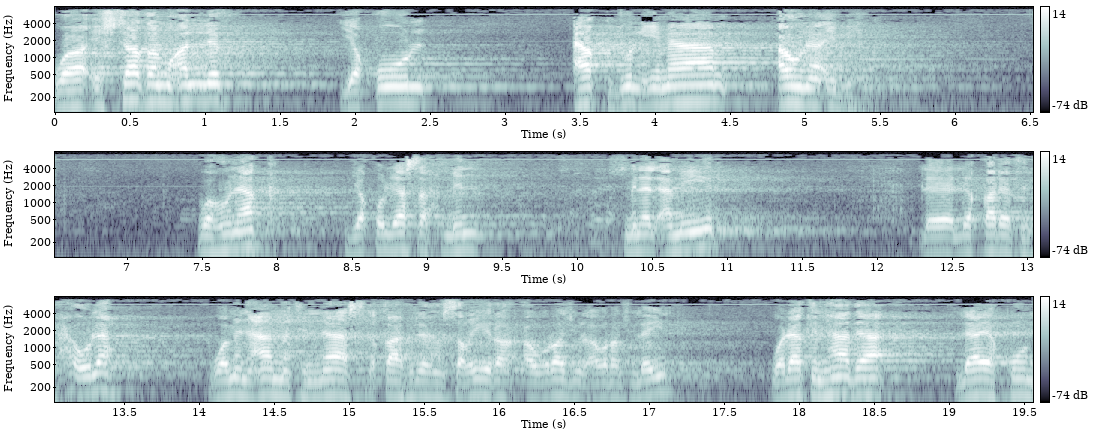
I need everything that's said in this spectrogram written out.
واشترط المؤلف يقول عقد الإمام أو نائبه. وهناك يقول يصح من من الأمير لقرية حوله ومن عامة الناس لقافلة صغيرة أو رجل أو رجلين ولكن هذا لا يكون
